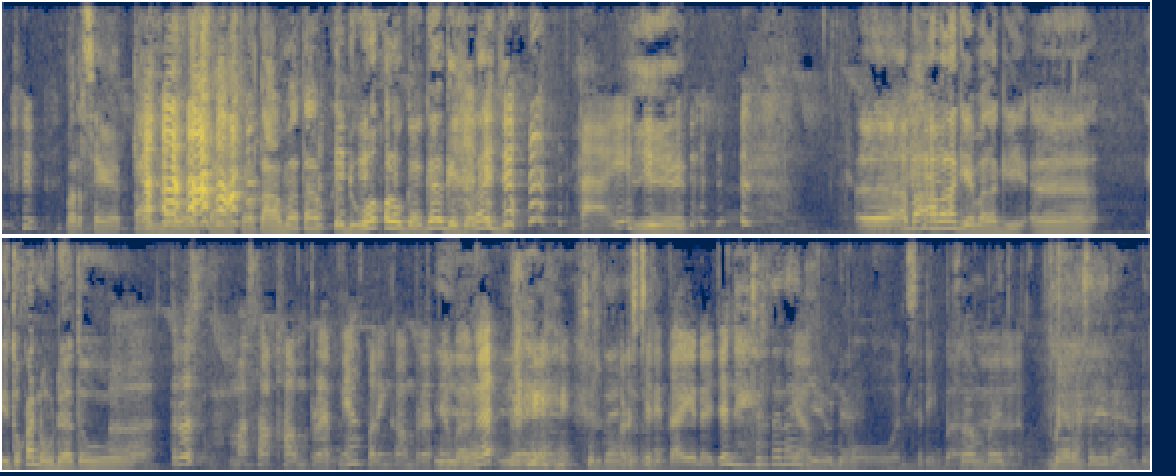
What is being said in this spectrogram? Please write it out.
Persetan dong. Tahap pertama, tahap kedua kalau gagal gagal aja. Tai. Iya. Eh, apa apa lagi apa lagi? Eh, itu kan udah tuh. Eh, terus masa kampretnya paling kampretnya Iya, banget. iya, iya. Ceritain, Harus ceritain. ceritain aja nih. Ceritain Ya aja, udah. ampun, sedih banget. Sampai beres aja dah. Udah.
